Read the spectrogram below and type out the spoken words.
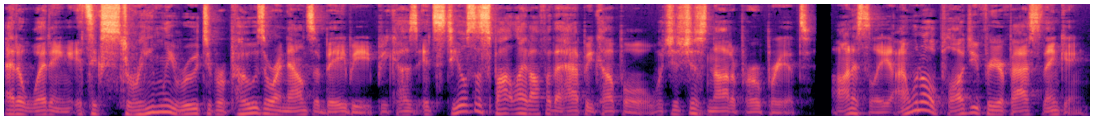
At a wedding, it's extremely rude to propose or announce a baby because it steals the spotlight off of the happy couple, which is just not appropriate. Honestly, I want to applaud you for your fast thinking.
